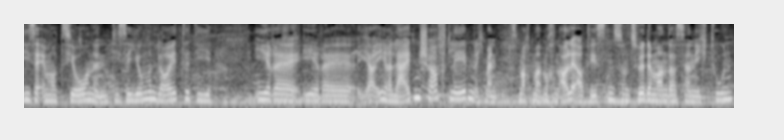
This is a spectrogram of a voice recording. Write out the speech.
diese Emotionen, diese jungen Leute, die ihre, ihre, ja, ihre Leidenschaft leben. Ich meine, das machen alle Artisten, sonst würde man das ja nicht tun.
